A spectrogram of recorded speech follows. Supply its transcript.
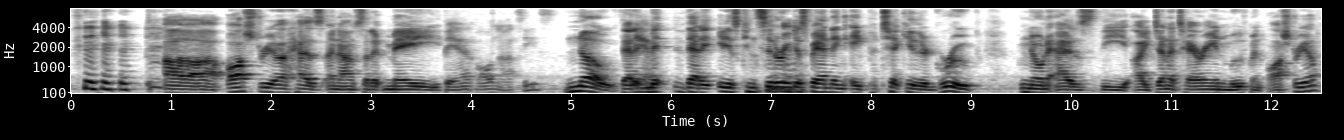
uh, Austria has announced that it may Ban all Nazis. no that Damn. it may, that it is considering disbanding a particular group known as the Identitarian Movement Austria.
